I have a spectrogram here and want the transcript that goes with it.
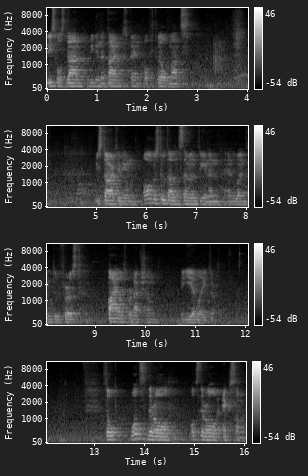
this was done within a time span of 12 months. We started in August 2017 and, and went into the first pilot production a year later. So what's the role, what's the role of Axon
